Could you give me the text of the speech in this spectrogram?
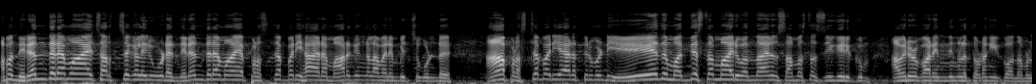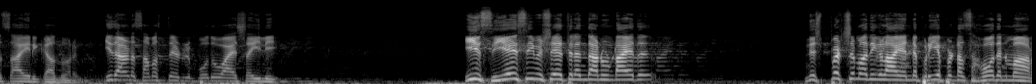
അപ്പൊ നിരന്തരമായ ചർച്ചകളിലൂടെ നിരന്തരമായ പ്രശ്നപരിഹാര മാർഗങ്ങൾ അവലംബിച്ചുകൊണ്ട് ആ പ്രശ്നപരിഹാരത്തിനു വേണ്ടി ഏത് മധ്യസ്ഥന്മാർ വന്നാലും സമസ്ത സ്വീകരിക്കും. അവരോട് പറയും നിങ്ങൾ തുടങ്ങിക്കോ നമ്മൾ സഹകരിക്കാമെന്ന് പറയും. ഇതാണ് സമസ്തയുടെ ഒരു പൊതുവായ ശൈലി. ഈ സി എ സി വിഷയത്തിൽ എന്താണ് ഉണ്ടായത്? നിഷ്പക്ഷമതികളായ എന്റെ പ്രിയപ്പെട്ട സഹോദരന്മാർ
